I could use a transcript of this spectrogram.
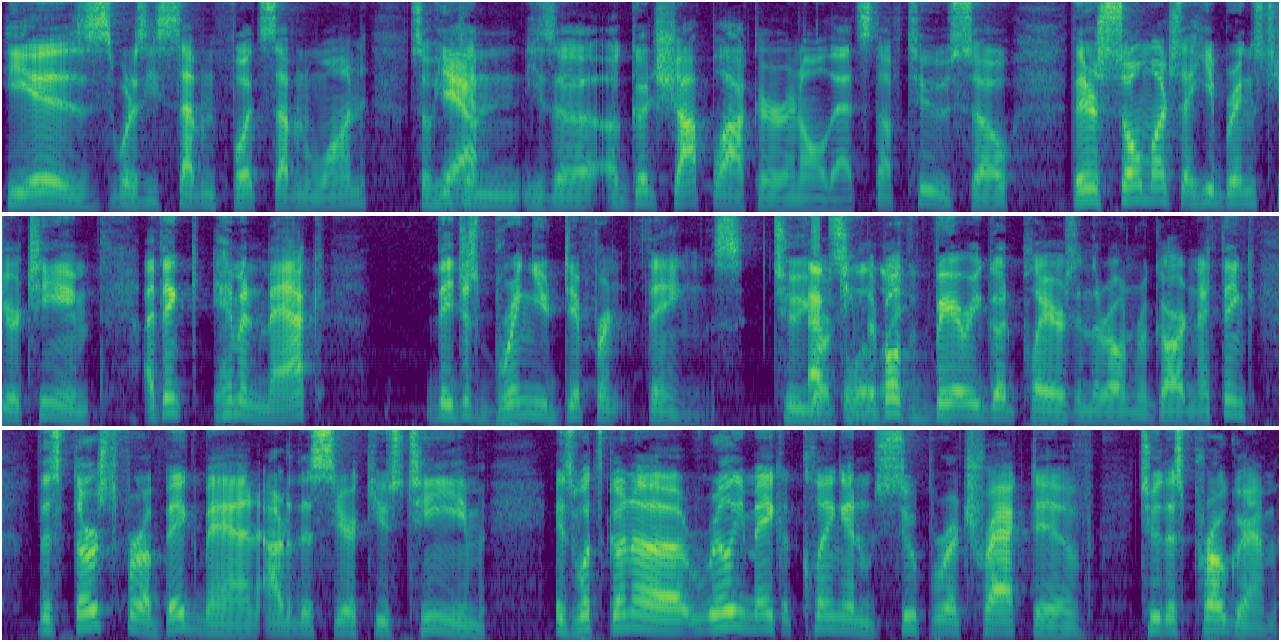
he is what is he seven foot seven one so he yeah. can he's a, a good shot blocker and all that stuff too so there's so much that he brings to your team i think him and mac they just bring you different things to your Absolutely. team. They're both very good players in their own regard, and I think this thirst for a big man out of this Syracuse team is what's gonna really make a Clingan super attractive to this program.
